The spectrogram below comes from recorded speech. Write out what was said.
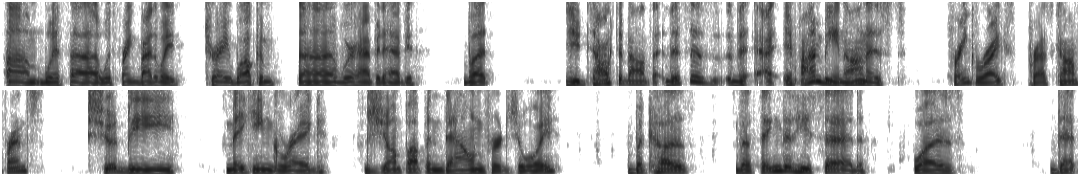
um, with uh, with Frank. By the way, Trey, welcome. Uh, we're happy to have you. But you talked about that. This is, the, if I'm being honest, Frank Reich's press conference should be making Greg jump up and down for joy because the thing that he said was that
